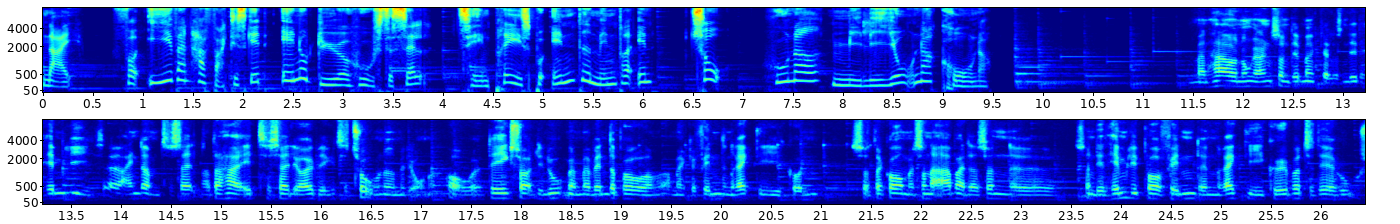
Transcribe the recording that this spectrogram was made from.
nej. For Ivan har faktisk et endnu dyrere hus til salg, til en pris på intet mindre end 200 millioner kroner. Man har jo nogle gange sådan det, man kalder sådan lidt hemmelige ejendomme til salg, og der har et til salg i øjeblikket til 200 millioner. Og øh, det er ikke solgt endnu, men man venter på, om man kan finde den rigtige kunde. Så der går man sådan og arbejder sådan, øh, sådan lidt hemmeligt på at finde den rigtige køber til det her hus.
